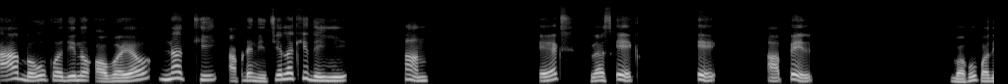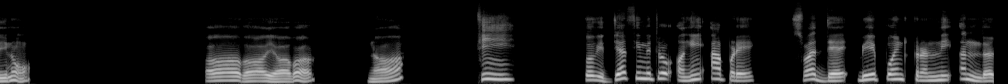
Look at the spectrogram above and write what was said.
આ બહુપદીનો અવયવ નથી. આપણે નીચે લખી દઈએ. આમ એક્સ પ્લસ એક એ આપેલ બહુપદીનો અવયવ નથી. તો વિદ્યાર્થી મિત્રો, અહીં આપણે સ્વાધ્યાય બે પોઈન્ટ ત્રણની અંદર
